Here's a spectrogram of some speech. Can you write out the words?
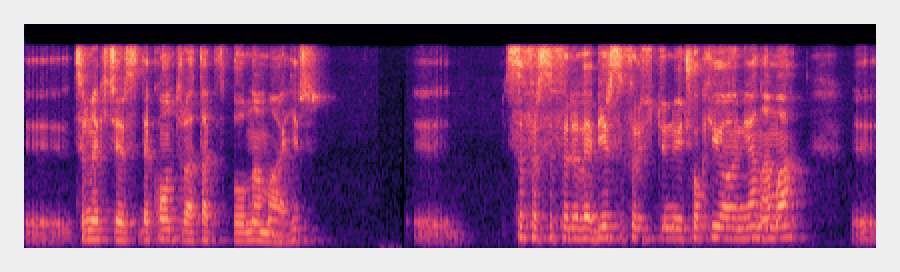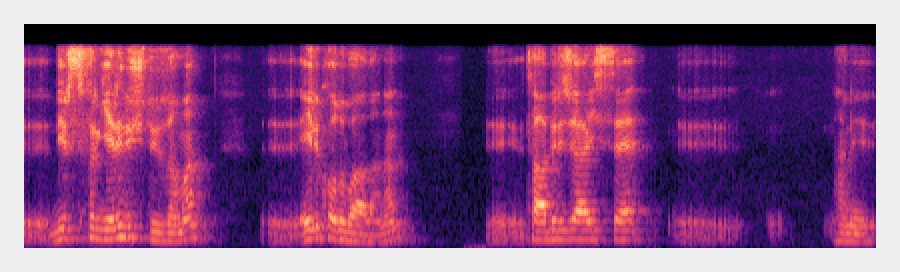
e, tırnak içerisinde kontra atak futboluna mahir, e, 0-0'ı ve 1-0 üstünlüğü çok iyi oynayan ama e, 1-0 geri düştüğü zaman e, eli kolu bağlanan, e, tabiri caizse e, hani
